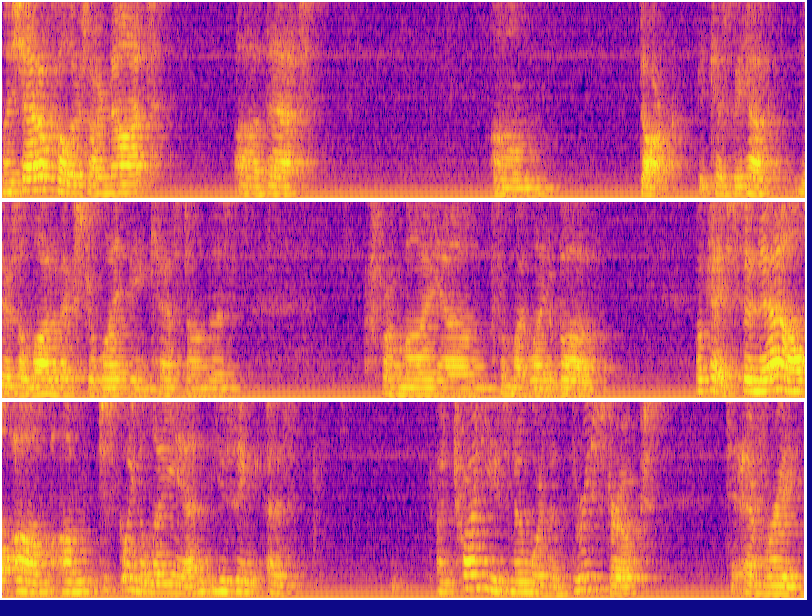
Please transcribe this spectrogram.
My shadow colors are not uh, that um, dark because we have, there's a lot of extra light being cast on this from my, um, from my light above. Okay, so now um, I'm just going to lay in using as, I try to use no more than three strokes to every,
